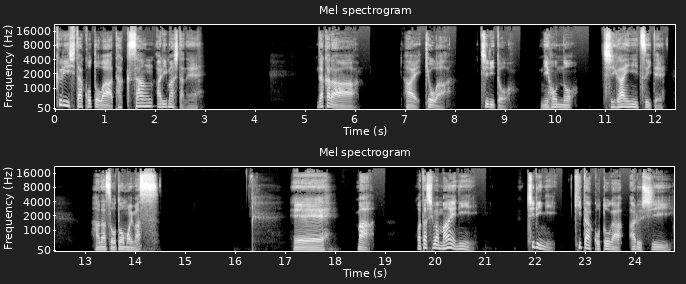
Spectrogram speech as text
くりしたことはたくさんありましたね。だから、はい、今日はチリと日本の違いについて話そうと思います。えー、まあ、私は前にチリに来たことがあるし、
